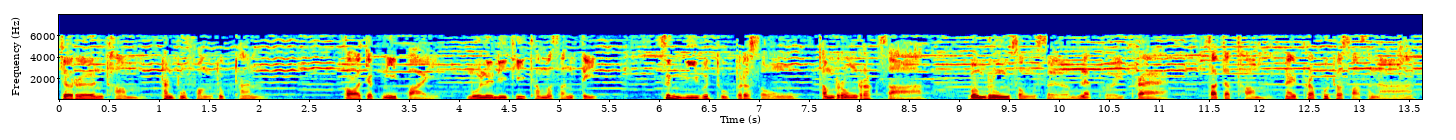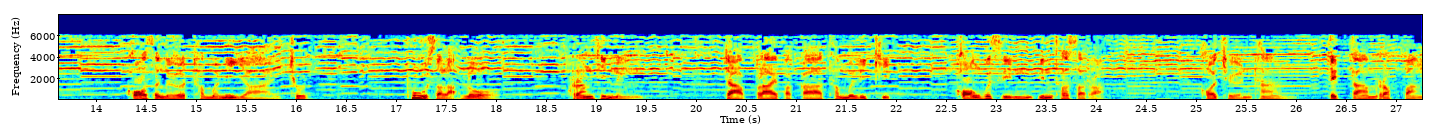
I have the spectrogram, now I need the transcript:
เจริญธรรมท่านผู้ฟังทุกท่าน ต่อจากนี้ไปมูลนิธิธรรมสันติ ซึ่งมีวัตถุประสงค์ทำรงรักษา บำรุงส่งเสริมและเผยแพร่ สัจธรรมในพระพุทธศาสนา ขอเสนอธรรมนิยายชุด ผู้สละโลก ครั้งที่หนึ่ง จากปลายปากกาธรรมลิขิต ของวสินอินทศระ ขอเชิญท่าน ติดตามรับฟัง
